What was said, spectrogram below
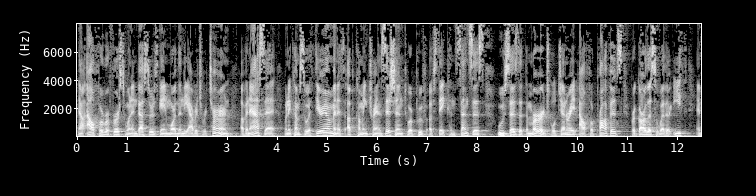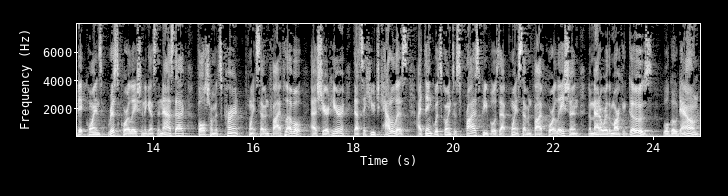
Now alpha refers to when investors gain more than the average return of an asset. When it comes to Ethereum and its upcoming transition to a proof of stake consensus, Wu says that the merge will generate alpha profits regardless of whether ETH and Bitcoin's risk correlation against the NASDAQ falls from its current 0.75 level. As shared here, that's a huge catalyst. I think what's going to surprise people is that 0.75 correlation, no matter where the market goes, will go down.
